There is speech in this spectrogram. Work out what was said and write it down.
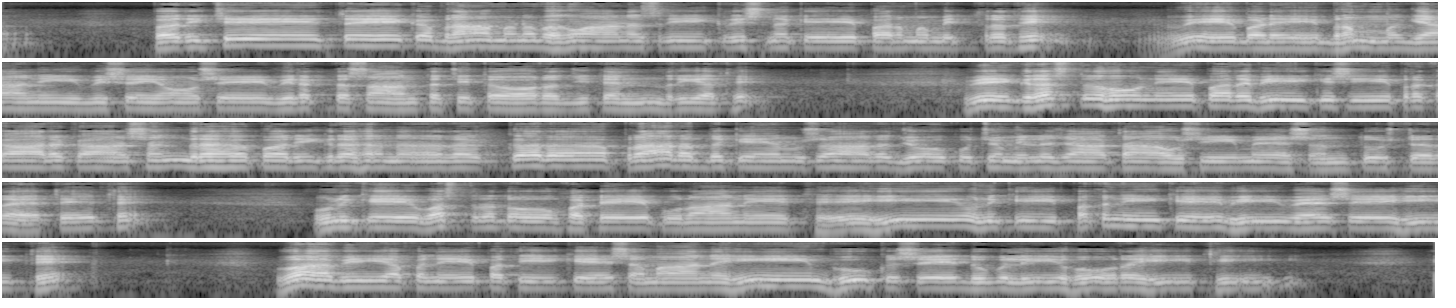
परिचित एक ब्राह्मण भगवान श्री कृष्ण के परम मित्र थे। वे बड़े ब्रह्म ज्ञानी विषयों से विरक्त, शांत चित और जितेंद्रिय थे। वे ग्रस्त होने पर भी किसी प्रकार का संग्रह, परिग्रह न रखकर प्रारब्ध के अनुसार जो कुछ मिल जाता उसी में संतुष्ट रहते थे। उनके वस्त्र तो फटे पुराने थे ही, उनकी पत्नी के भी वैसे ही थे। वह भी अपने पति के समान ही भूख से दुबली हो रही थी।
